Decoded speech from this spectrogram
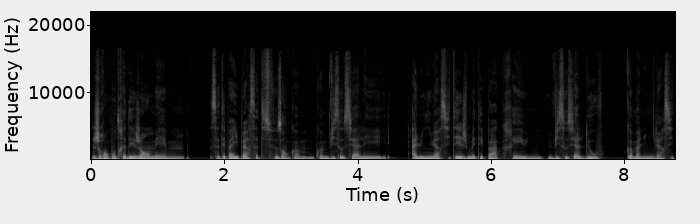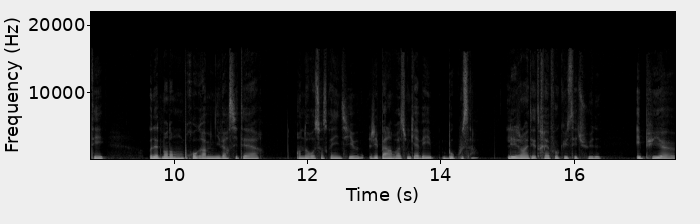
je rencontrais des gens, mais hum, c'était pas hyper satisfaisant comme, comme vie sociale. Et à l'université, je m'étais pas créé une vie sociale de ouf comme à l'université. Honnêtement, dans mon programme universitaire, en neurosciences cognitives, j'ai pas l'impression qu'il y avait beaucoup ça. Les gens étaient très focus études, et puis euh,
